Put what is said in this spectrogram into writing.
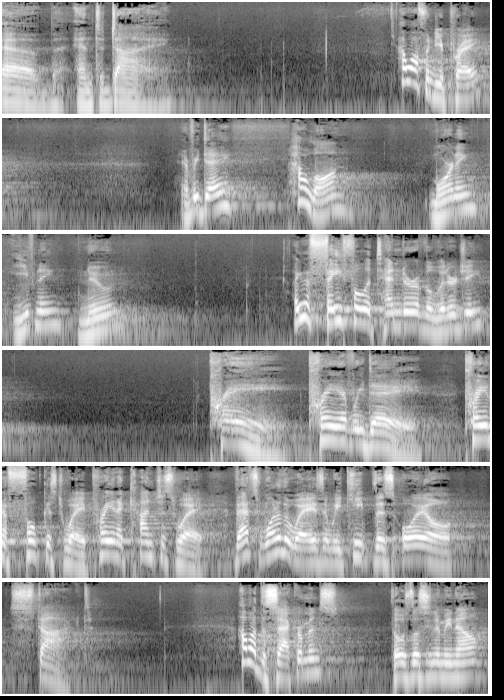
ebb and to die. How often do you pray? Every day? How long? Morning, evening, noon? Are you a faithful attender of the liturgy? Pray. Pray every day. Pray in a focused way. Pray in a conscious way. That's one of the ways that we keep this oil stocked. How about the sacraments? Those listening to me now,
